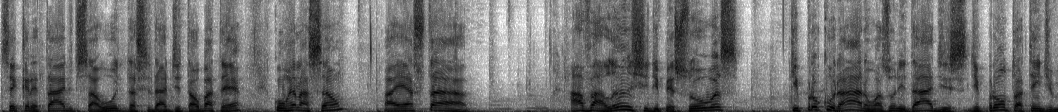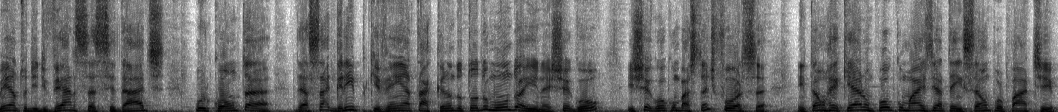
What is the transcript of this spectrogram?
secretário de saúde da cidade de Taubaté, com relação a esta avalanche de pessoas que procuraram as unidades de pronto atendimento de diversas cidades por conta dessa gripe que vem atacando todo mundo aí, né? Chegou e chegou com bastante força. Então requer um pouco mais de atenção por parte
